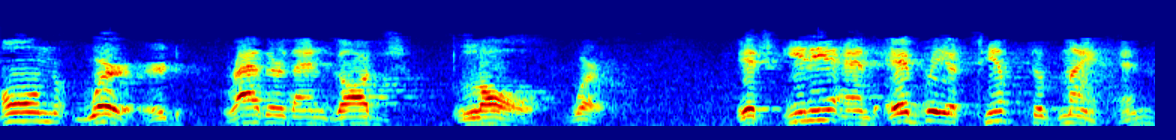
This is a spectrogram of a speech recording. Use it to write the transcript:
own word rather than God's law word. It's any and every attempt of man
